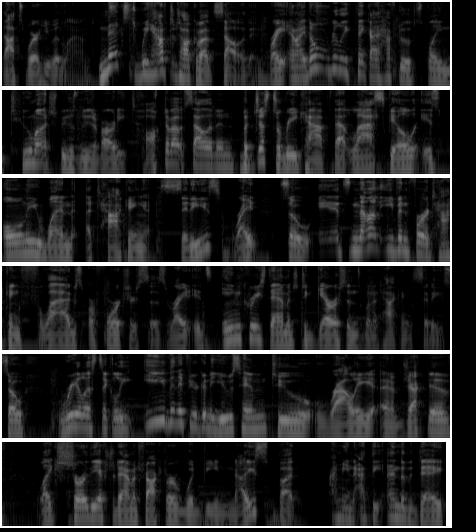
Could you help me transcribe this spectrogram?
that's where he would land. Next we have to talk about Saladin right? And I don't really think I have to explain too much because we've already talked about Saladin. But just to recap that last skill is only when attacking cities right? So it's not even for attacking flags or fortresses right? It's increased damage to garrisons when attacking cities. So realistically even if you're going to use him to rally an objective like sure the extra damage factor would be nice but I mean at the end of the day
